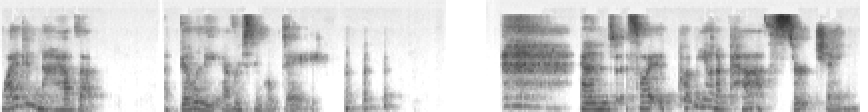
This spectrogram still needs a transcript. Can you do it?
why didn't I have that ability every single day? and so it put me on a path searching.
